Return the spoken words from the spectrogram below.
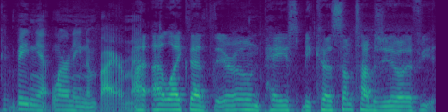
convenient learning environment. I, I like that at their own pace because sometimes you know if you,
